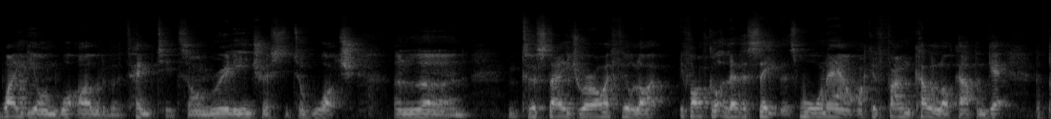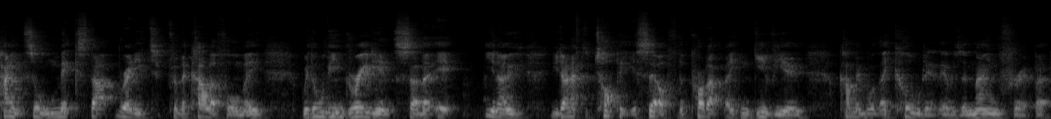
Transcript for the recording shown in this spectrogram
way beyond what I would have attempted. So I'm really interested to watch and learn to the stage where I feel like if I've got a leather seat that's worn out, I could phone Color-Lock up and get the paints all mixed up, ready to, for the colour for me, with all the ingredients so that it, you know, you don't have to top it yourself. The product they can give you, I can't remember what they called it, there was a name for it, but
